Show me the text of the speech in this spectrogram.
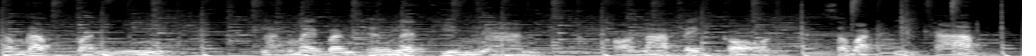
สำหรับวันนี้ หลังไม่บันเทิงและทีมงาน ขอลาไปก่อน สวัสดีครับ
